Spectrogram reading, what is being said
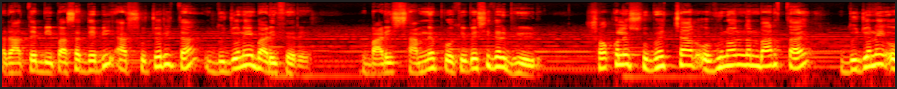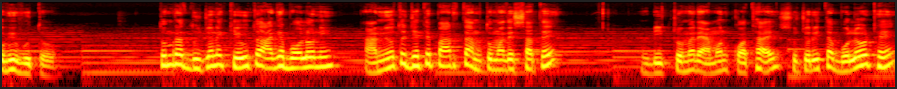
রাতে বিপাশা দেবী আর সুচরিতা দুজনেই বাড়ি ফেরে। বাড়ির সামনে প্রতিবেশীদের ভিড়। সকলের শুভেচ্ছা আর অভিনন্দন বার্তায় দুজনেই অভিভূত। তোমরা দুজনে কেউ তো আগে বলনি, আমিও তো যেতে পারতাম তোমাদের সাথে। বিক্রমের এমন কথায় সুচরিতা বলে ওঠে,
